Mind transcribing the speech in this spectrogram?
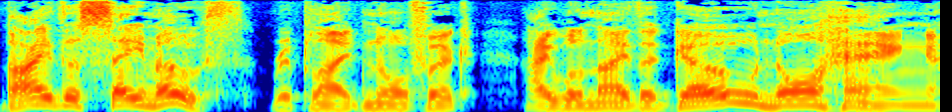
By the same oath, replied Norfolk, I will neither go nor hang.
